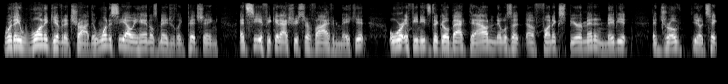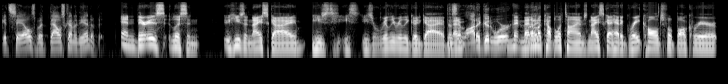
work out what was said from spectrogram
where they want to give it a try. They want to see how he handles major league pitching and see if he can actually survive and make it, or if he needs to go back down. And it was a, a fun experiment, and maybe it it drove you know ticket sales, but that was kind of the end of it. And there is listen, he's a nice guy. He's he's he's a really really good guy. I've Does met a him, lot of good work. met, met him a couple of times. Nice guy. Had a great college football career.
